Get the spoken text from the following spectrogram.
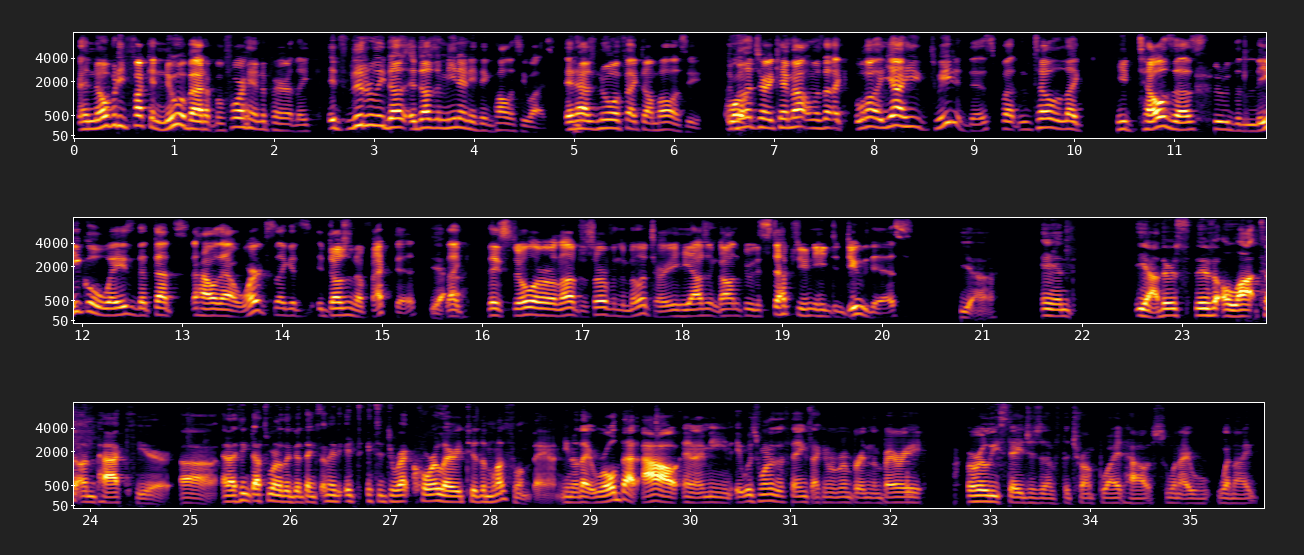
and nobody fucking knew about it beforehand. Apparently, it's literally does it doesn't mean anything policy wise. It has no effect on policy. The well, military came out and was like, "Well, yeah, he tweeted this, but until like he tells us through the legal ways that that's how that works. Like it's it doesn't affect it. Yeah. Like they still are allowed to serve in the military. He hasn't gone through the steps you need to do this. Yeah, and yeah, there's there's a lot to unpack here, uh, and I think that's one of the good things. And it's it's a direct corollary to the Muslim ban. You know, they rolled that out, and I mean, it was one of the things I can remember in the very early stages of the Trump White House when I when I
